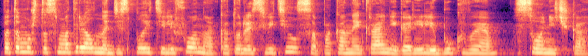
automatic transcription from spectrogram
потому что смотрел на дисплей телефона, который светился, пока на экране горели буквы «Сонечка».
